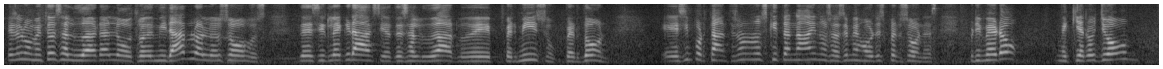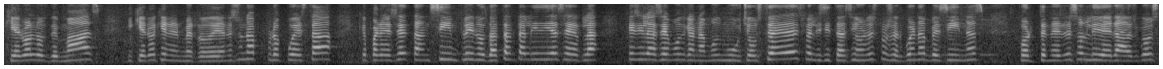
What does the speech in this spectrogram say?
es el momento de saludar al otro, de mirarlo a los ojos, de decirle gracias, de saludarlo, de permiso, perdón. Es importante, eso no nos quita nada y nos hace mejores personas. Primero, me quiero yo, quiero a los demás y quiero a quienes me rodean. Es una propuesta que parece tan simple y nos da tanta lidia hacerla que si la hacemos ganamos mucho. A ustedes felicitaciones por ser buenas vecinas, por tener esos liderazgos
